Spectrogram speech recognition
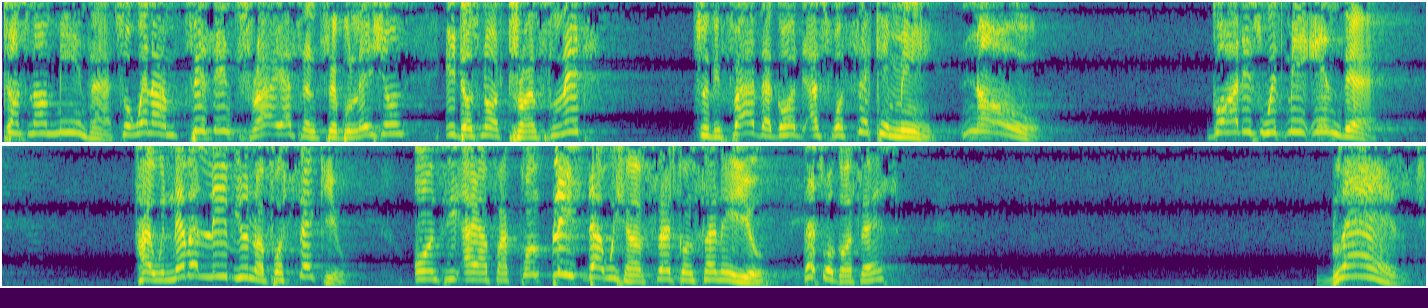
Does not mean that. So when I'm facing trials and tribulations, it does not translate to the fact that God has forsaken me. No. God is with me in there. I will never leave you nor forsake you until I have accomplished that which I have said concerning you. That's what God says. Blessed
